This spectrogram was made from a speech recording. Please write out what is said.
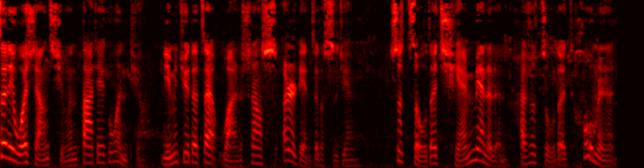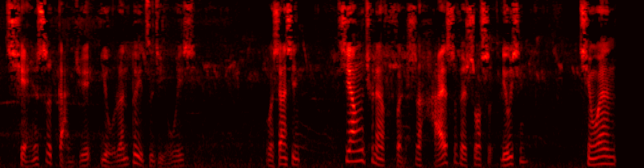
这里我想请问大家一个问题啊，你们觉得在晚上十二点这个时间？是走在前面的人，还是走在后面人？潜意识感觉有人对自己有威胁。我相信江秋的粉丝还是会说是刘星。请问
